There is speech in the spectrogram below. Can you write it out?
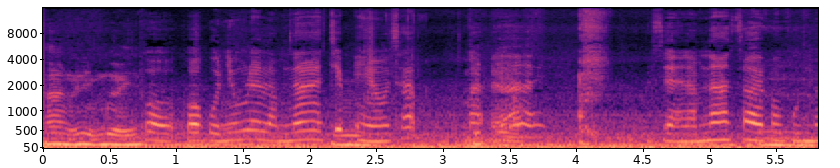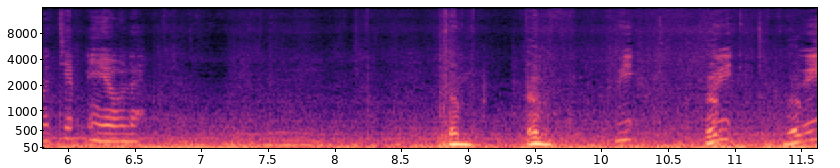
ทางนี้นี่เมื่อย พอพอคุณยุ่งเลยลำหน้าเจ็บเอวซับมาเอ้ยเสียลำหน้าซอยพอคุณมาเจ็บเอวเลยตึมตึมวิฮึบวิฮึบวิ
